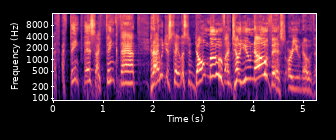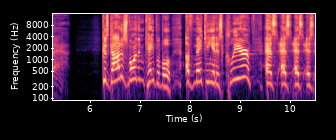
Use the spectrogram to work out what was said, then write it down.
I, I think this, I think that. And I would just say, listen, don't move until you know this or you know that. Because God is more than capable of making it as clear as, as, as, as,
